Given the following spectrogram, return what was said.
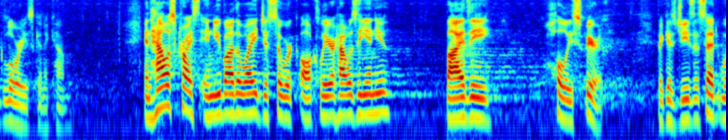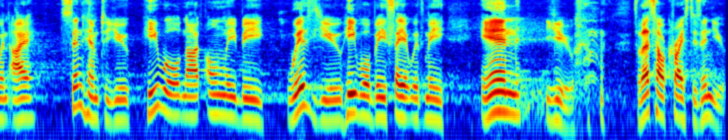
glory is going to come. And how is Christ in you, by the way, just so we're all clear? How is he in you? By the Holy Spirit. Because Jesus said, when I send him to you, he will not only be with you, he will be, say it with me, in you. so that's how Christ is in you,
